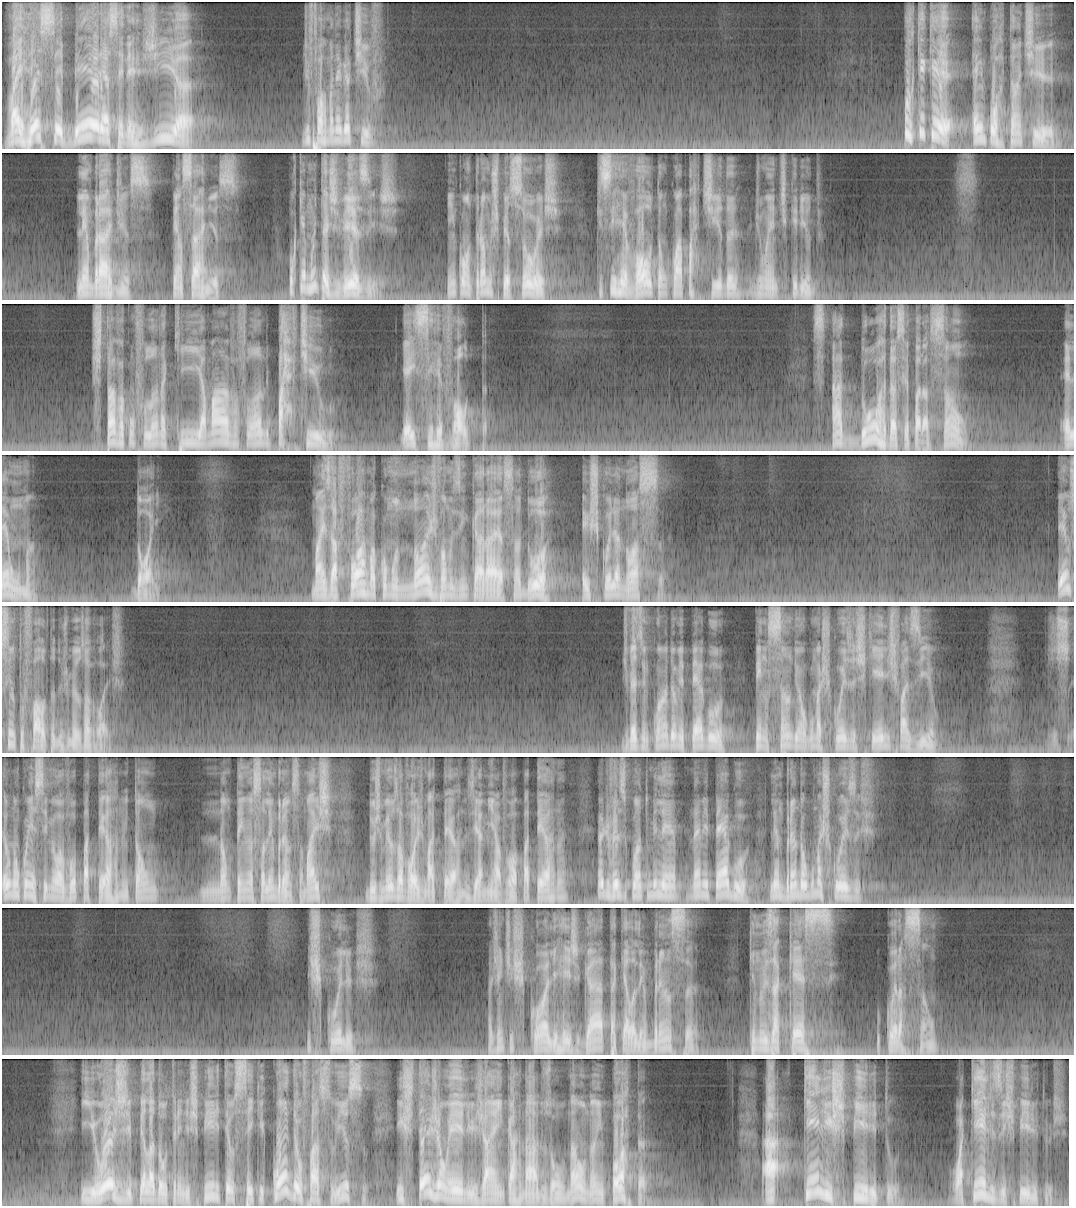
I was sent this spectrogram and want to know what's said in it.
vai receber essa energia de forma negativa. Por que, que é importante lembrar disso, pensar nisso? Porque muitas vezes encontramos pessoas que se revoltam com a partida de um ente querido. Estava com fulano aqui, amava fulano e partiu. E aí se revolta. A dor da separação, ela é uma. Dói. Mas a forma como nós vamos encarar essa dor é escolha nossa. Eu sinto falta dos meus avós. De vez em quando eu me pego pensando em algumas coisas que eles faziam. Eu não conheci meu avô paterno, então não tenho essa lembrança, mas dos meus avós maternos e a minha avó paterna, eu de vez em quando me lembro, né, me pego lembrando algumas coisas. Escolhas. A gente escolhe, resgata aquela lembrança que nos aquece o coração. E hoje, pela doutrina espírita, eu sei que quando eu faço isso, estejam eles já encarnados ou não, não importa, aquele espírito, ou aqueles espíritos,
